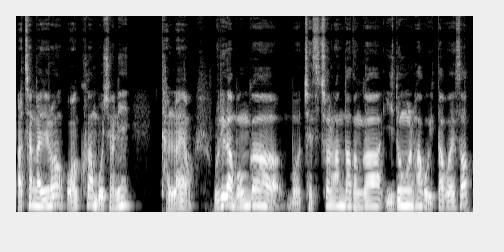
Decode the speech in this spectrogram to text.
마찬가지로 워크와 모션이 달라요. 우리가 뭔가 뭐 제스처를 한다던가 이동을 하고 있다고 해서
